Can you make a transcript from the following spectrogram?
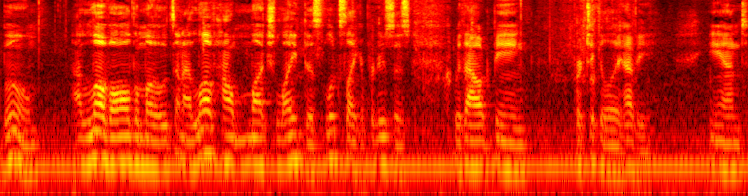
boom. I love all the modes and I love how much light this looks like it produces without being particularly heavy. And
